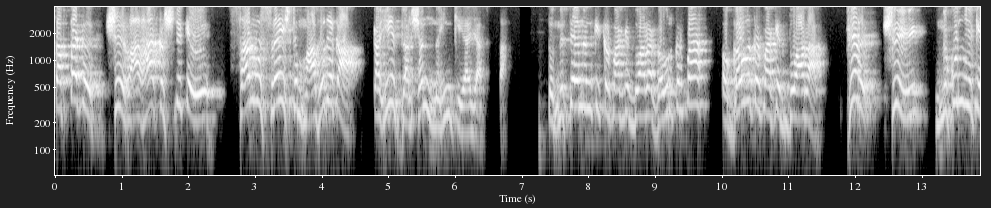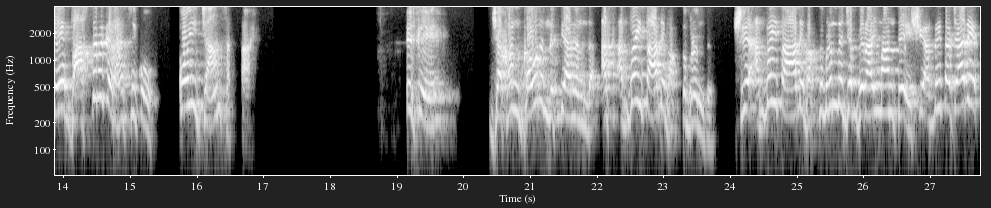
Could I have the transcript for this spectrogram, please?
तब तक श्री राधा कृष्ण के सर्वश्रेष्ठ माधुर्य का कहीं दर्शन नहीं किया जा सकता। तो नित्यानंद की कृपा के द्वारा गौर कृपा और गौर कृपा के द्वारा फिर श्री नुकुंज के वास्तविक रहस्य को कोई जान सकता है। इसलिए जखन गौर नित्यानंद अद्वैत आदि भक्त वृंद श्री अद्वैत आदि भक्त वृंद जब विराजमान थे, श्री अद्वैताचार्य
